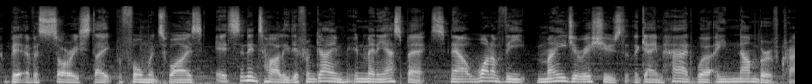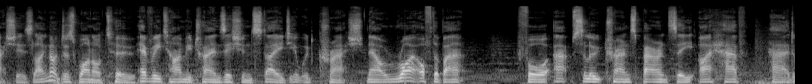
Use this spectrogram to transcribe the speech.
a bit of a sorry state performance wise, it's an entirely different game in many aspects. Now, one of the major issues that the game had were a number of crashes, like not just one or two every time you transition stage it would crash. Now right off the bat, for absolute transparency, I have had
